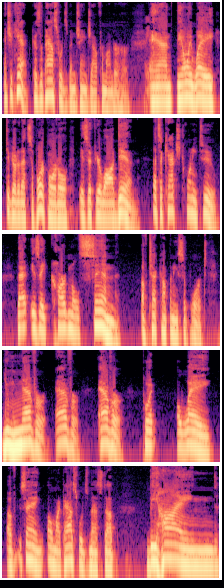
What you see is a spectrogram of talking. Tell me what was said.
and she can't because the password's been changed out from under her. And the only way to go to that support portal is if you're logged in. That's a catch 22. That is a cardinal sin of tech company support. You never, ever, ever put a way of saying, oh, my password's messed up behind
